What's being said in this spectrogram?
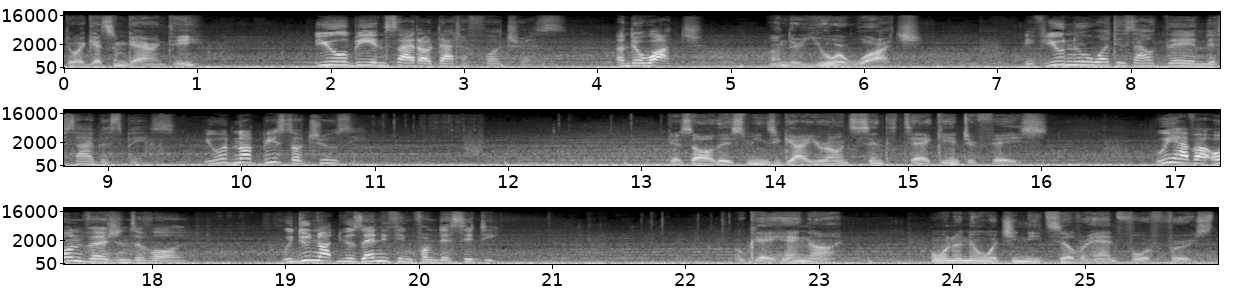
Do I get some guarantee? You will be inside our data fortress. Under watch. Under your watch. If you knew what is out there in the cyberspace, you would not be so choosy. Guess all this means you got your own synth tech interface. We have our own versions of all. We do not use anything from the city. Okay, hang on. I want to know what you need Silverhand for first.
